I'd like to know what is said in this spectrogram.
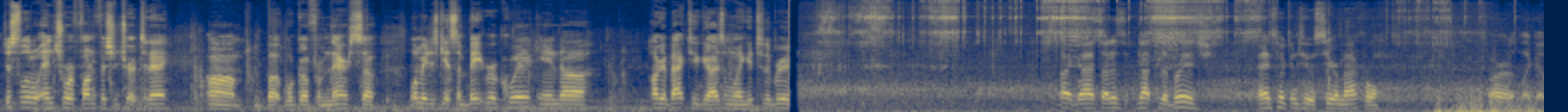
Just a little inshore fun fishing trip today. Um, but we'll go from there. So let me just get some bait real quick and uh, I'll get back to you guys when I get to the bridge. All right, guys, so I just got to the bridge and I just hooked into a cero mackerel or like a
